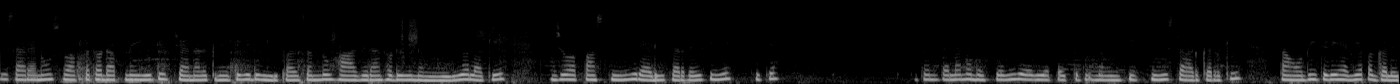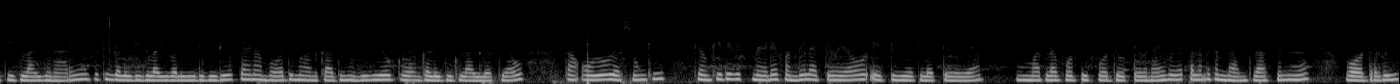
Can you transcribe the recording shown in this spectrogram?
ਜੀ ਸਾਰਿਆਂ ਨੂੰ ਸਵਾਗਤ ਹੈ ਤੁਹਾਡਾ ਆਪਣੇ YouTube channel creative with Veerpal Sandhu. ਹਾਜ਼ਰ ਹਾਂ ਤੁਹਾਡੀ ਨਵੀਂ ਵੀਡੀਓ ਲੈ ਕੇ, ਜੋ ਆਪਾਂ ਸਕੀਵੀ ਰੈਡੀ ਕਰ ਰਹੇ ਸੀਗੇ, ਠੀਕ ਹੈ? ਤੁਹਾਨੂੰ ਪਹਿਲਾਂ ਮੈਂ ਦੱਸਿਆ ਵੀ ਹੋਇਆ ਵੀ ਆਪਾਂ ਇੱਕ ਨਵੀਂ ਸਕੀਵੀ ਸਟਾਰਟ ਕਰਕੇ, ਤਾਂ ਉਹਦੀ ਜਿਹੜੀ ਹੈਗੀ ਆਪਾਂ ਗਲੇ ਦੀ ਗੁਲਾਈ ਬਣਾ ਰਹੇ ਹਾਂ, ਕਿਉਂਕਿ ਗਲੇ ਦੀ ਗੁਲਾਈ ਵਾਲੀ ਵੀਡੀਓ ਭੈਣਾਂ ਬਹੁਤ ਡਿਮਾਂਡ ਕਰਦੀ ਹੁੰਦੀ ਵੀ ਉਹ ਗਲੇ ਦੀ ਗੁਲਾਈ ਲੈ ਕੇ ਆਓ। ਤਾਂ ਉਹ ਦੱਸੂਗੀ, ਕਿਉਂਕਿ ਇਹਦੇ ਵਿੱਚ ਮੈਂ ਜਿਹੜੇ ਫੰਦੇ ਲੈਤੇ ਹੋਏ ਆ, ਉਹ 88 ਲੈਤੇ ਹੋਏ ਆ। ਮਤਲਬ 44 ਜੋਟੇ ਬਣਾਏ ਹੋਏ ਆ। ਪਹਿਲਾਂ ਮੈਂ ਤੁਹਾਨੂੰ ਲੈਂਥ ਦੱਸ ਦਿੰਦੀ ਹਾਂ। ਬਾਰਡਰ ਦੀ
